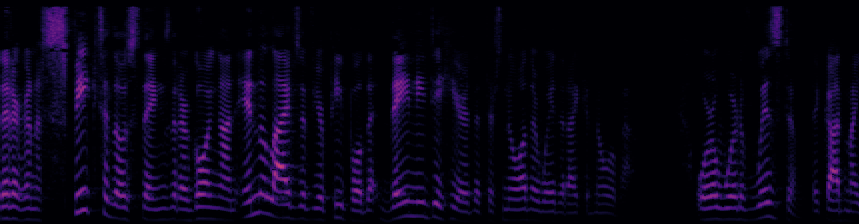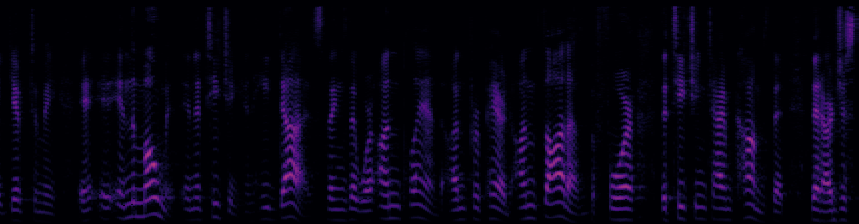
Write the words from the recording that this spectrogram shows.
that are going to speak to those things that are going on in the lives of your people that they need to hear that there's no other way that I could know about or a word of wisdom that God might give to me in the moment in a teaching. And He does things that were unplanned, unprepared, unthought of before the teaching time comes that, that are just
